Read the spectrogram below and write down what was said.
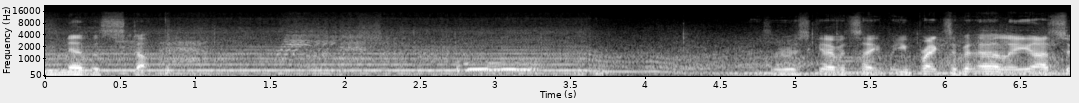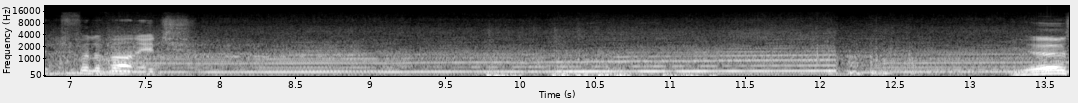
We never stop. It's a risky overtake, but he braked a bit early. I took full advantage. Yes.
